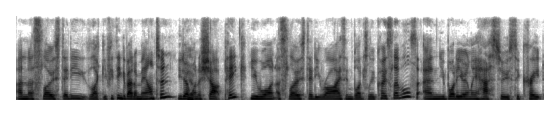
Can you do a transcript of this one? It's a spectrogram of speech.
and a slow steady like if you think about a mountain, you don't Yep. want a sharp peak. You want a slow steady rise in blood glucose levels and your body only has to secrete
